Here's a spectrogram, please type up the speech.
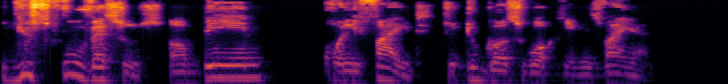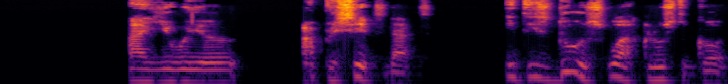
useful vessels or being qualified to do God's work in his vineyard. And you will appreciate that it is those who are close to God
